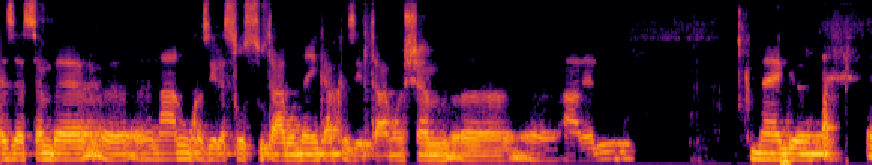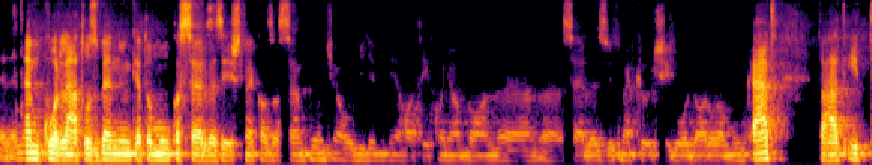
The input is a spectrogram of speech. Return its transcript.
Ezzel szemben nálunk azért ez hosszú távon, de inkább középtávon sem áll elő meg nem korlátoz bennünket a munkaszervezésnek az a szempontja, hogy ugye minél hatékonyabban szervezzük meg költség oldalról a munkát. Tehát itt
